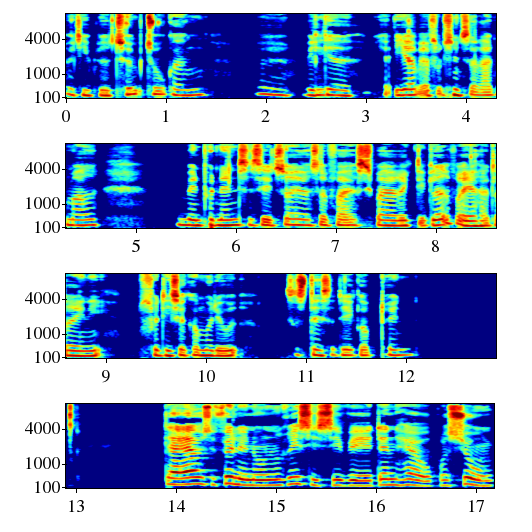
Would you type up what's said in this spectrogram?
og de er blevet tømt to gange. Øh, hvilket jeg, jeg i hvert fald synes er ret meget. Men på den anden side, så er jeg så faktisk bare rigtig glad for, at jeg har dræn i. Fordi så kommer det ud. Så stæsser det ikke op derinde. Der er jo selvfølgelig nogle risici ved den her operation,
